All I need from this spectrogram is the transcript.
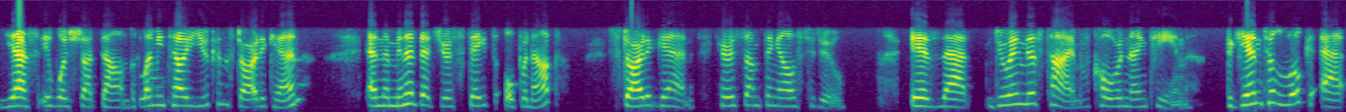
Yes, it was shut down, but let me tell you, you can start again. And the minute that your states open up, start again. Here's something else to do is that during this time of COVID 19, begin to look at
